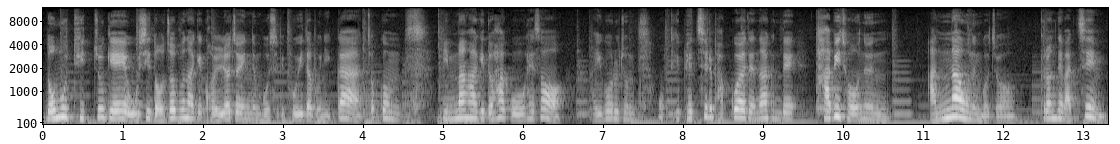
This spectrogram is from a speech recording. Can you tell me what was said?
너무 뒤쪽에 옷이 너저분하게 걸려져 있는 모습이 보이다 보니까 조금 민망하기도 하고 해서 아, 이거를 좀 어떻게 배치를 바꿔야 되나? 근데 답이 저는 안 나오는 거죠. 그런데 마침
